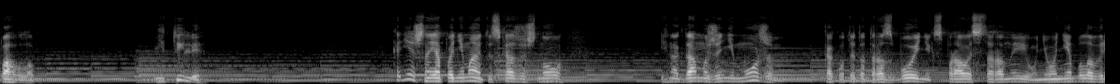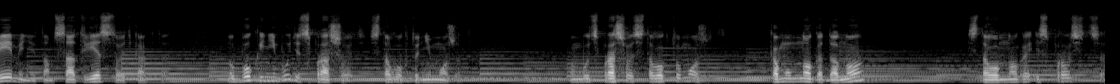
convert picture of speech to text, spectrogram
Павлом? Не ты ли? Конечно, я понимаю, ты скажешь, но иногда мы же не можем как вот этот разбойник с правой стороны, у него не было времени там соответствовать как-то. Но Бог и не будет спрашивать с того, кто не может. Он будет спрашивать с того, кто может. Кому много дано, с того много и спросится.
